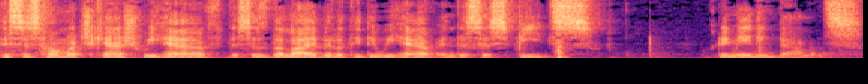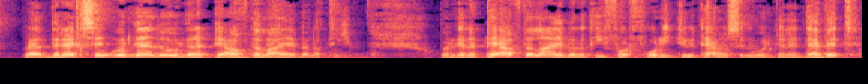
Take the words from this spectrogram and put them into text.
This is how much cash we have, this is the liability that we have, and this is Pete's remaining balance. The next thing we're going to do, we're going to pay off the liability. We're going to pay off the liability for 42000 We're going to debit.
